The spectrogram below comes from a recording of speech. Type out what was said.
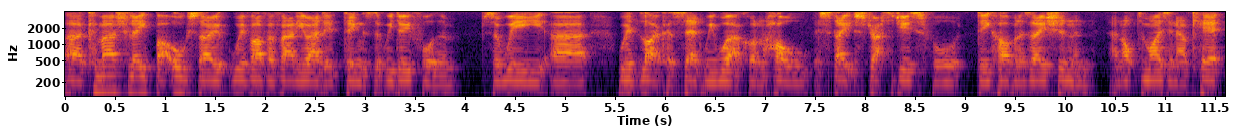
uh, commercially, but also with other value added things that we do for them. So we, uh, we, like I said, we work on whole estate strategies for decarbonisation and, and optimising our kit.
